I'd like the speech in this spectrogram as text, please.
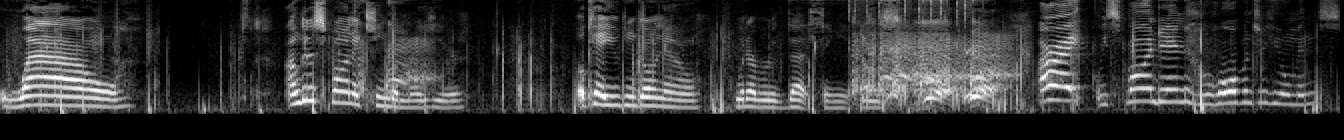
Wow. I'm gonna spawn a kingdom right here. Okay, you can go now. Whatever that thing is. Alright, we spawned in a whole bunch of humans.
